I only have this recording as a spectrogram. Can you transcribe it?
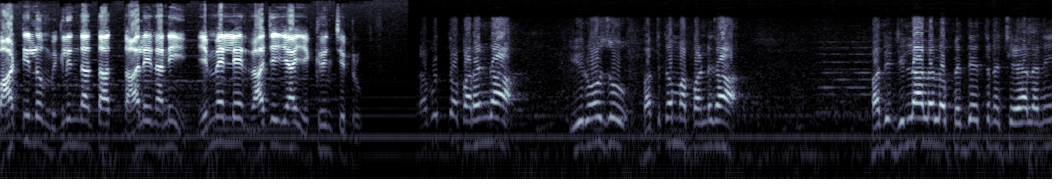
పార్టీలో మిగిలిందంతా తాలేనని ఎమ్మెల్యే రాజయ్య ఎక్కిరించిండ్రు. ప్రభుత్వ పరంగా ఈరోజు బతుకమ్మ పండుగ పది జిల్లాలలో పెద్ద ఎత్తున చేయాలని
